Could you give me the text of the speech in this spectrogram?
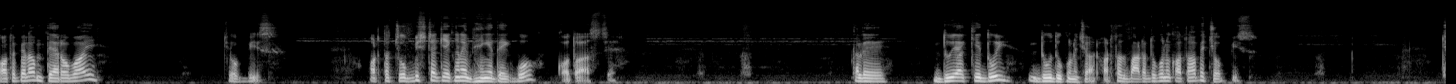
কত পেলাম? তেরো বাই চব্বিশ। অর্থাৎ চব্বিশটাকে এখানে ভেঙে দেখব কত আসছে। তাহলে দুই একে দুই, দু দুগুণে চার, অর্থাৎ বারো দুগুণে কত হবে? চব্বিশ। ছ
